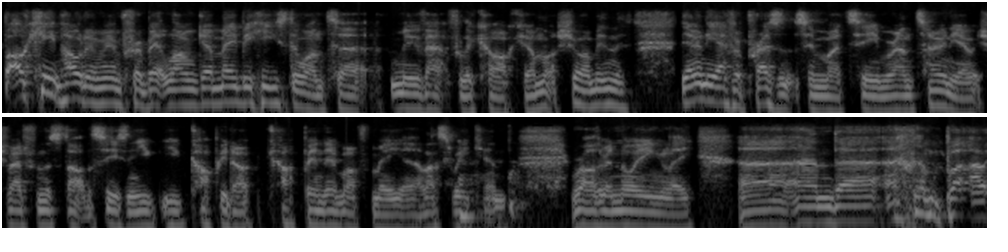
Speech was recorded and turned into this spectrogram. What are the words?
But I'll keep holding him for a bit longer. Maybe he's the one to move out for Lukaku. I'm not sure. I mean, the only ever presence in my team are Antonio, which I've had from the start of the season. You you copied up, copied him off me uh, last weekend, rather annoyingly. Uh, and uh, but I, uh,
